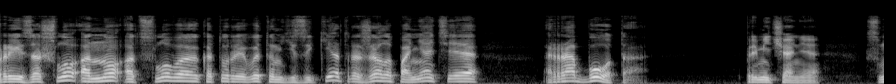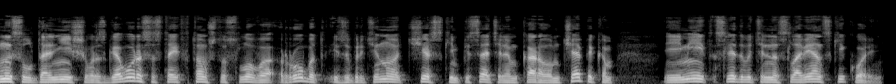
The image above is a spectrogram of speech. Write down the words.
произошло оно от слова, которое в этом языке отражало понятие «работа». Примечание. Смысл дальнейшего разговора состоит в том, что слово «робот» изобретено чешским писателем Карлом Чапиком и имеет, следовательно, славянский корень.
